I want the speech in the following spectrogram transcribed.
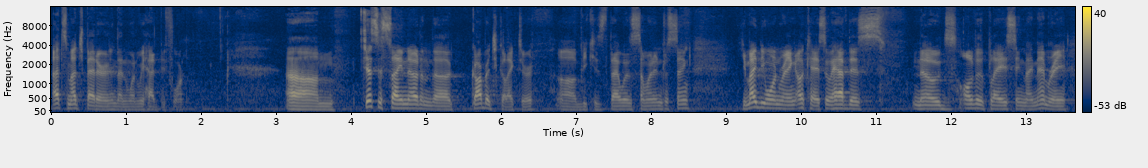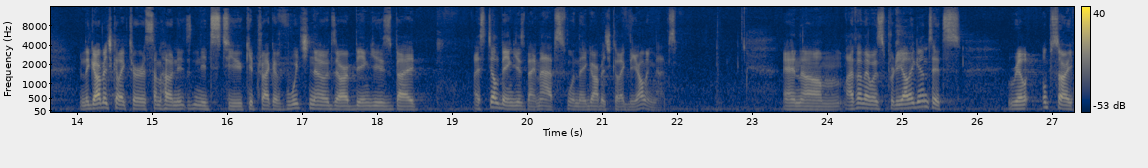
That's much better than what we had before. Um, just a side note on the garbage collector, uh, because that was somewhat interesting. You might be wondering, OK, so we have these nodes all over the place in my memory. And the garbage collector somehow needs, needs to keep track of which nodes are being used by, are still being used by maps when they garbage collect the Erlang maps. And um, I thought that was pretty elegant. It's real, oops, sorry,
